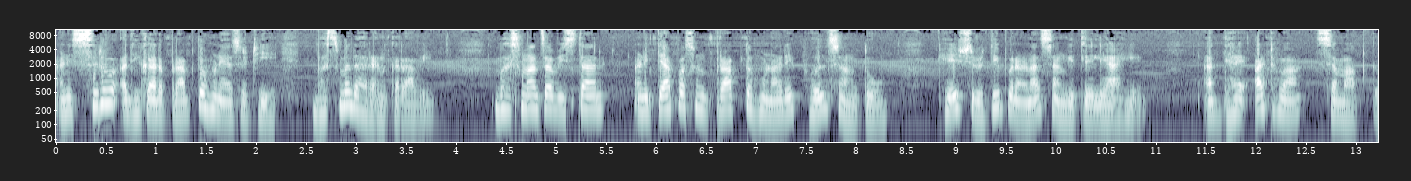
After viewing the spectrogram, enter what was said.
आणि सर्व अधिकार प्राप्त होण्यासाठी भस्म धारण करावे. भस्माचा विस्तार आणि त्यापासून प्राप्त होणारे फल सांगतो. हे श्रुतीपुराणात सांगितलेले आहे. अध्याय आठवा समाप्त.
